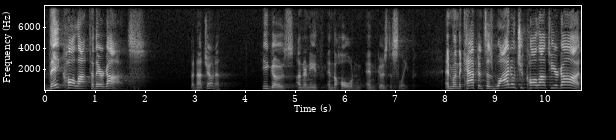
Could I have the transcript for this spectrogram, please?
They call out to their gods, but not Jonah. He goes underneath in the hold and, and goes to sleep. And when the captain says, Why don't you call out to your God?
